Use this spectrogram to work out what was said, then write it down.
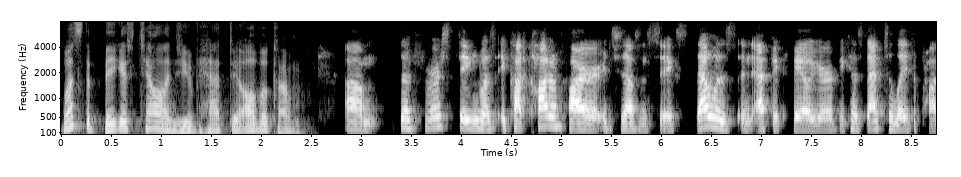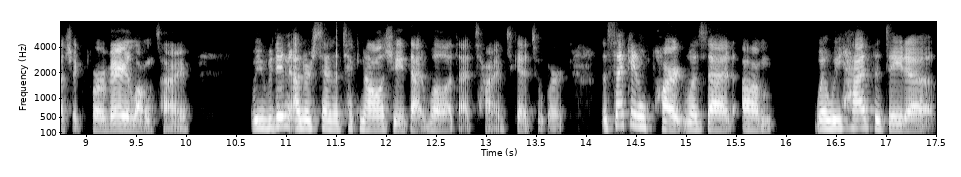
What's the biggest challenge you've had to overcome? Um, the first thing was it caught caught on fire in 2006. That was an epic failure because that delayed the project for a very long time. We, we didn't understand the technology that well at that time to get it to work. The second part was that um, when we had the data,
